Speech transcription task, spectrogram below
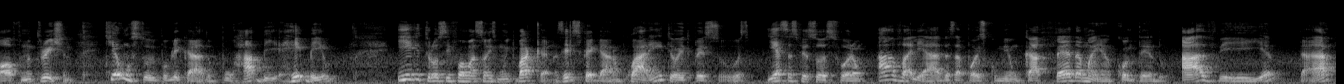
of Nutrition, que é um estudo publicado por Rebelo, e ele trouxe informações muito bacanas. Eles pegaram 48 pessoas e essas pessoas foram avaliadas após comer um café da manhã contendo aveia, tá?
